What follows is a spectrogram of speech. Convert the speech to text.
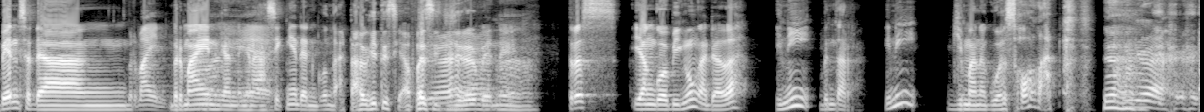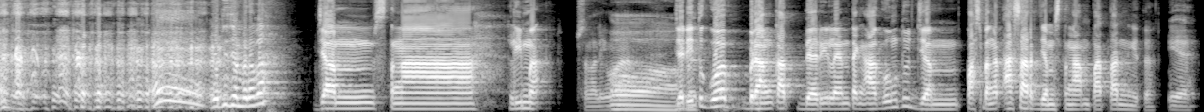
band sedang Bermain. bermain Oh, kan dengan iya. asiknya dan gua nggak tahu itu siapa sih Iya. jujur bandnya. Ah. Terus yang gue bingung adalah ini bentar, ini gimana gua sholat? Iya. Itu jam berapa? Jam setengah lima. Setengah lima. Oh. Jadi tuh gue berangkat dari Lenteng Agung tuh jam pas banget asar jam setengah empatan gitu. Iya.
